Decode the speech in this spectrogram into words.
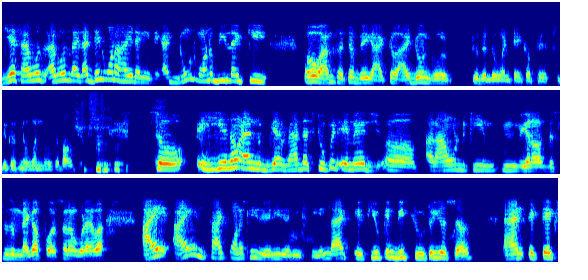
yes, I was I was like I didn't want to hide anything. I don't want to be like, oh, I'm such a big actor. I don't go to the loo and take a piss because no one knows about it. So you know, and we have had that stupid image uh, around, ki, mm, you know, this is a mega person or whatever. I I in fact honestly really really feel that if you can be true to yourself, and it takes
